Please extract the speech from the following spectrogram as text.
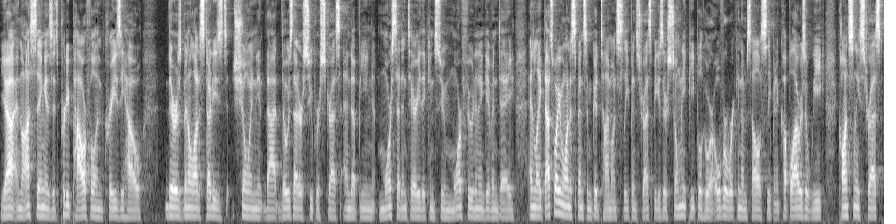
Yeah, and last thing is it's pretty powerful and crazy how there has been a lot of studies showing that those that are super stressed end up being more sedentary they consume more food in a given day. And like that's why we want to spend some good time on sleep and stress because there's so many people who are overworking themselves sleeping a couple hours a week constantly stressed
